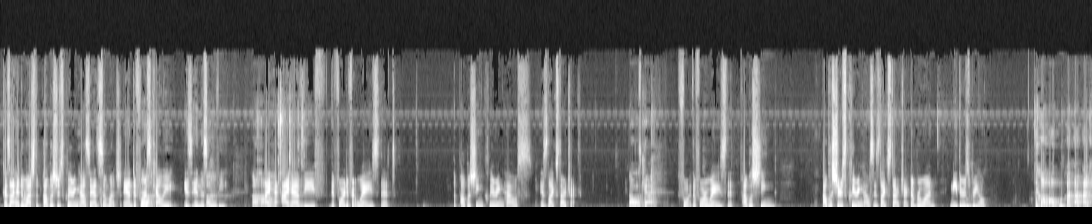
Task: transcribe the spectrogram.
because I had to watch the Publishers Clearinghouse ad so much, and DeForest Uh. Kelley is in this movie, Uh-huh. I, ha- I have the the four different ways that the publishing clearinghouse is like Star Trek. Oh, okay. For the four ways that publishing publishers clearinghouse is like Star Trek. Number one, neither is real. Oh, my.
